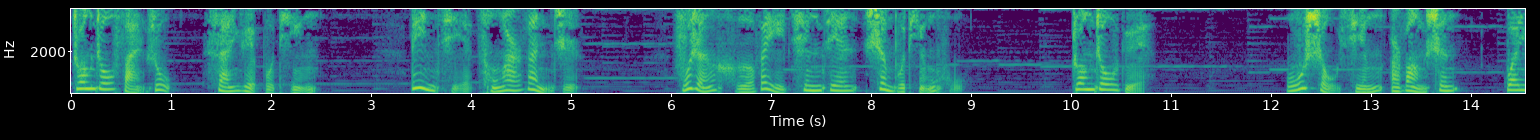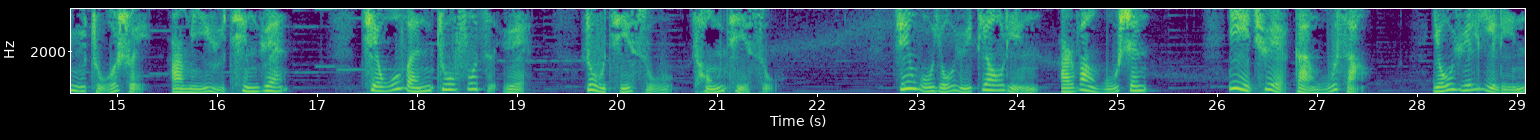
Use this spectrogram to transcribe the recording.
庄周反入，三月不停。令且从而问之：“夫人何谓清坚，甚不停乎？”庄周曰：“吾守行而忘身，观于浊水而迷于清渊。且吾闻诸夫子曰。”入其俗，从其俗。今吾由于凋零而忘无身，亦却感无嗓；由于莅临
